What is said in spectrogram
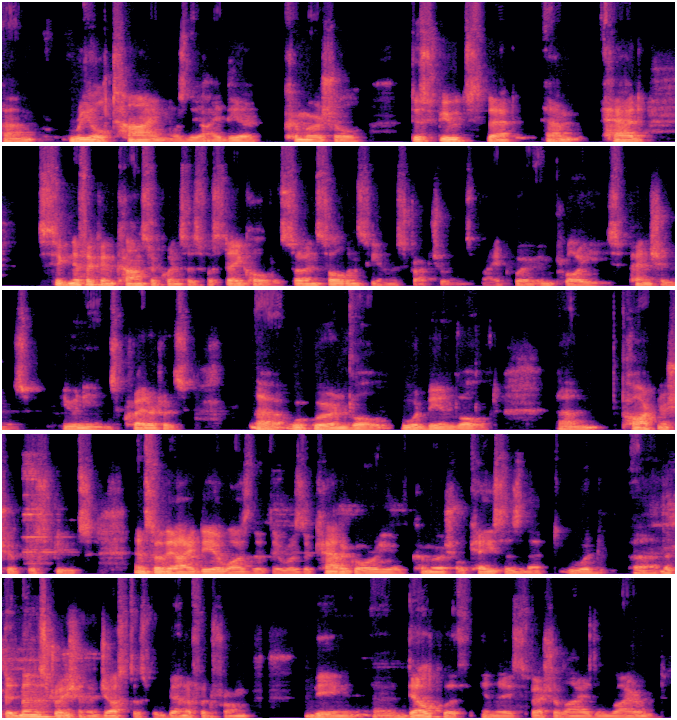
um, real time, was the idea, commercial disputes that um, had significant consequences for stakeholders. So insolvency and restructurings, right, where employees, pensioners, unions, creditors uh, were involved, would be involved. Um, partnership disputes. And so the idea was that there was a category of commercial cases that would uh, that the administration of justice would benefit from being uh, dealt with in a specialized environment.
